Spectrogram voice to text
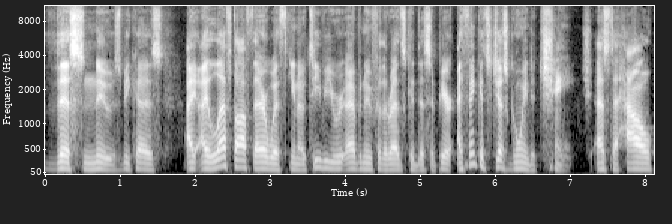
this news because I, I left off there with you know TV revenue for the Reds could disappear. I think it's just going to change as to how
